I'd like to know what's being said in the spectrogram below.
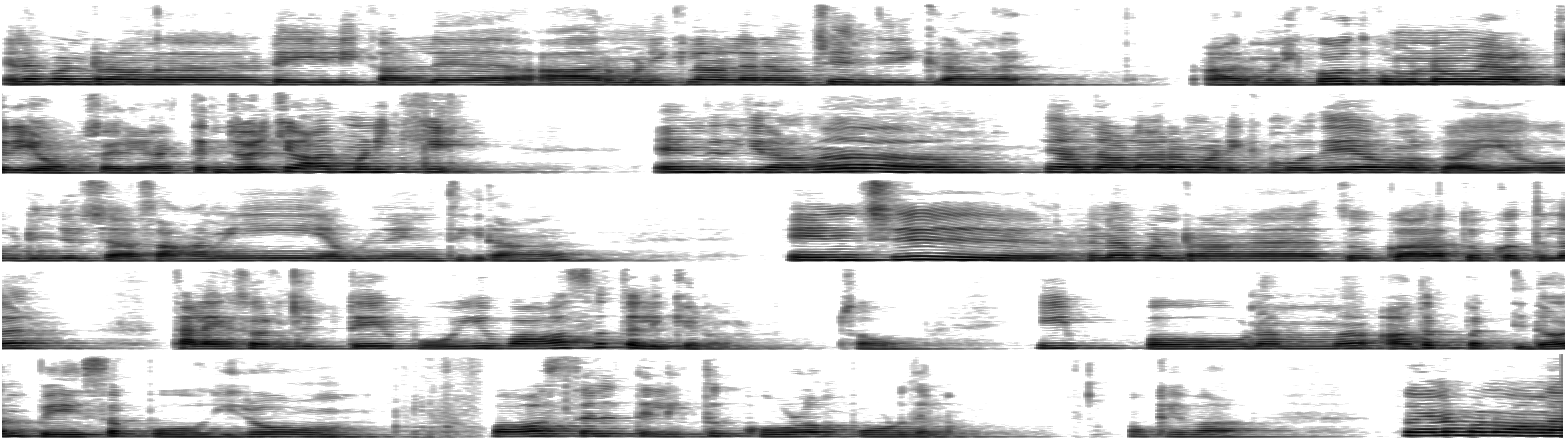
என்ன பண்ணுறாங்க டெய்லி காலைல ஆறு மணிக்கெலாம் அலாரம் வச்சு எந்திரிக்கிறாங்க. ஆறு மணிக்கோ அதுக்கு முன்னே யாருக்கு தெரியும்? சரி எனக்கு தெரிஞ்ச வரைக்கும் ஆறு மணிக்கு எழுந்திரிக்கிறாங்க அந்த அலாரம் அடிக்கும் போதே அவங்களுக்கு ஐயோ விடிஞ்சிருச்சா சாமி அப்படின்னு எழுந்திரிக்கிறாங்க எழுந்துச்சு என்ன பண்ணுறாங்க தூக்க தூக்கத்தில் தலையை சொரிஞ்சுக்கிட்டே போய் வாச தெளிக்கணும் ஸோ இப்போ நம்ம அதை பற்றி தான் பேச போகிறோம். வாசல் தெளித்து கோலம் போடுதல். ஓகேவா ஸோ என்ன பண்ணுவாங்க?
